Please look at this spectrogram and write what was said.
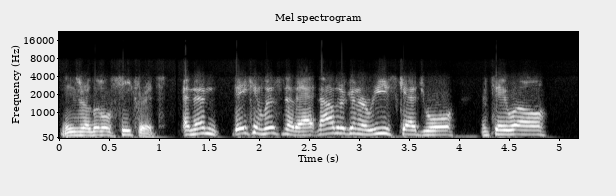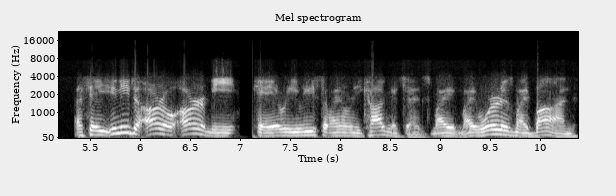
These are little secrets. And then they can listen to that. Now they're going to reschedule and say, well, I say, you need to ROR me, okay, release of my own recognizance. My, my word is my bond.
